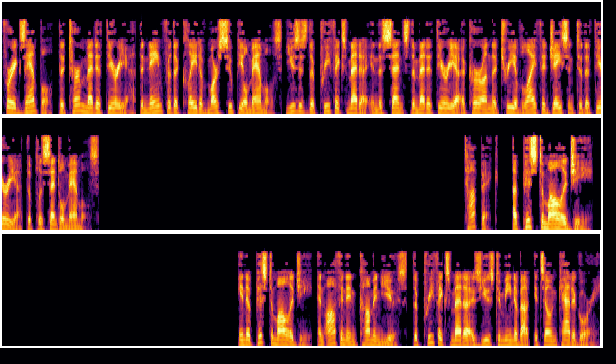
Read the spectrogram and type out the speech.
For example, the term metatheria the name for the clade of marsupial mammals uses the prefix meta in the sense the metatheria occur on the tree of life adjacent to the theria the placental mammals. Epistemology In epistemology, and often in common use, the prefix meta is used to mean about its own category.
